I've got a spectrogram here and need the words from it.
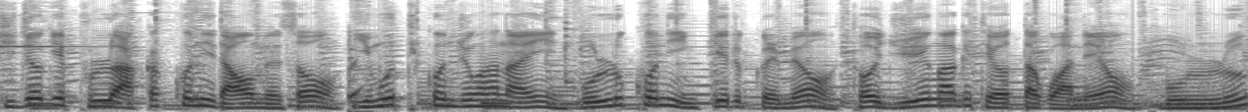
기적의 블루 아카콘이 나오면서 이모티콘 중 하나인 몰루콘이 인기를 끌며 더 유행하게 되었다고 하네요. 몰루?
